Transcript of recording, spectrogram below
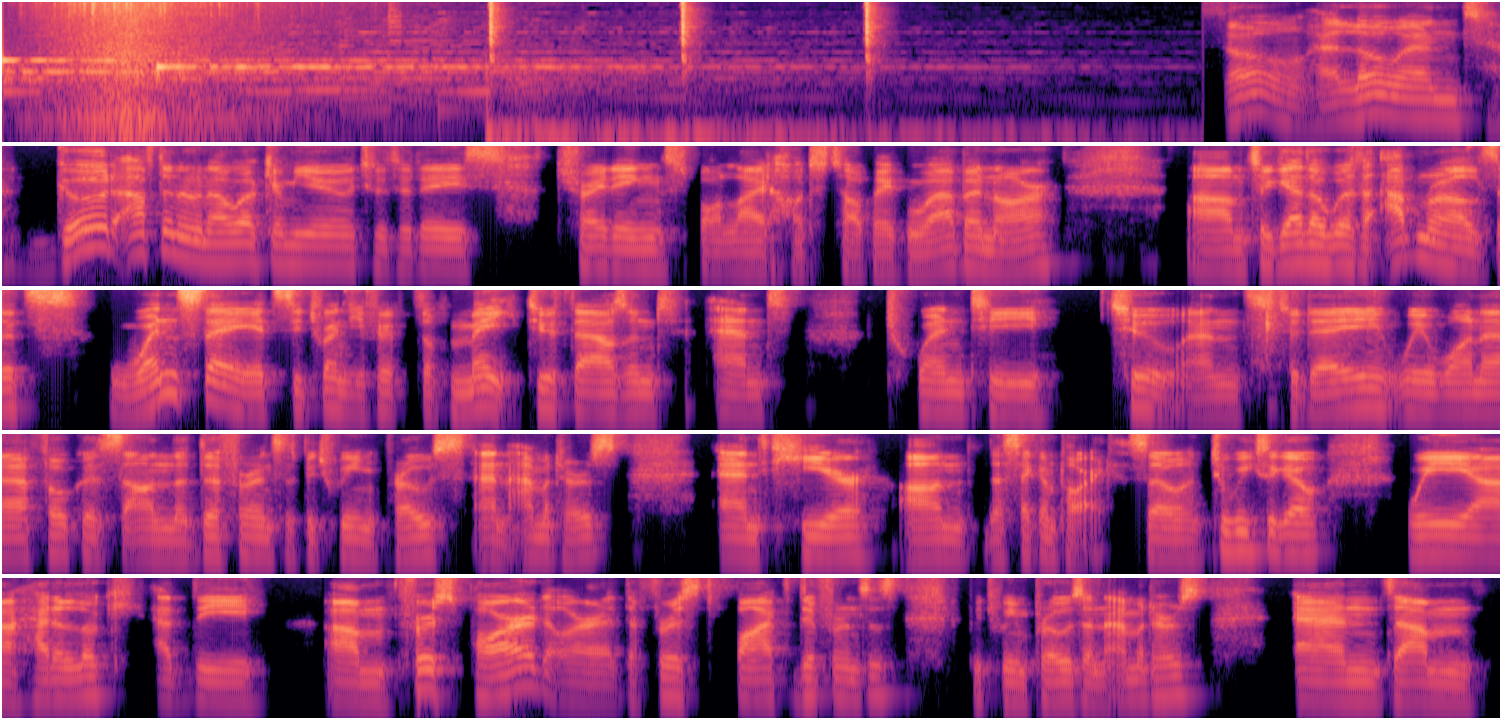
So, hello and good afternoon. I welcome you to today's Trading Spotlight Hot Topic webinar. Um, together with Admirals, it's Wednesday, it's the 25th of May, 2022. And today we want to focus on the differences between pros and amateurs and here on the second part. So, two weeks ago, we uh, had a look at the um, first part or the first five differences between pros and amateurs. And um,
